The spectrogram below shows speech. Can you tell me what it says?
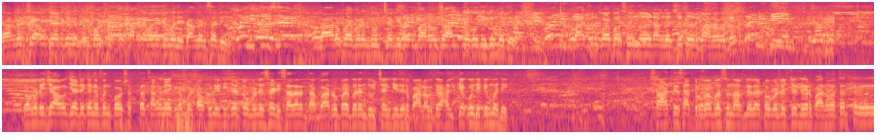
डांगरची आवक या ठिकाणी आपण पाहू शकता चांगल्या क्वालिटीमध्ये. डांगरसाठी दहा रुपयापर्यंत उच्चांकी दर पाहायला होता. हलक्या क्वालिटीमध्ये. पाच रुपयापासून डांगरचे दर पाहायला होतात. टोमॅटोची आवक या ठिकाणी पण पाहू शकता. चांगल्या एक नंबर टॉप क्वालिटीच्या टोमॅटोसाठी साधारणतः बारा रुपयापर्यंत उच्चांकी दर पाहायला होतं. हलक्या क्वालिटीमध्ये. सहा ते सात रुपयापासून आपल्याला टोमॅटोचे दर पाहायला होतात. तर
